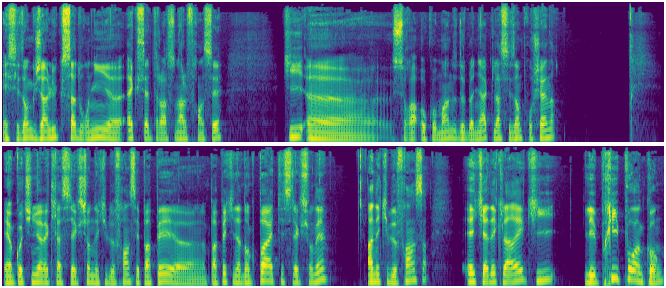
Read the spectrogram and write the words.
Et c'est donc Jean-Luc Sadourny, ex-international français, qui sera aux commandes de Blagnac la saison prochaine. Et on continue avec la sélection de l'équipe de France et Papé, euh, Papé qui n'a donc pas été sélectionné en équipe de France et qui a déclaré qu'il est pris pour un con.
